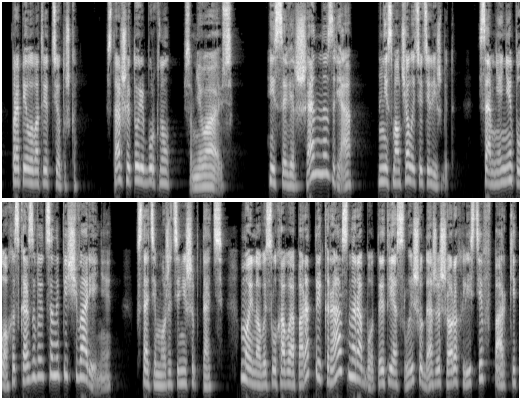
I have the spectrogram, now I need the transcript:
— пропела в ответ тетушка. Старший Тори буркнул «Сомневаюсь». «И совершенно зря», — не смолчала тетя Лишбет. «Сомнения плохо сказываются на пищеварении. Кстати, можете не шептать. Мой новый слуховой аппарат прекрасно работает, я слышу даже шорох листьев в парке».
